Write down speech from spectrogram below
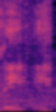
sleep.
